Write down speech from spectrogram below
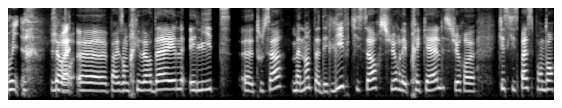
Oui, genre euh, par exemple Riverdale, Elite, tout ça. Maintenant, tu as des livres qui sortent sur les préquels, sur qu'est-ce qui se passe pendant.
